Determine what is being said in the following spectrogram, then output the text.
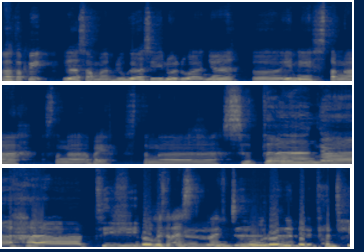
Nah, tapi ya sama juga sih dua-duanya eh, ini setengah setengah apa ya? Setengah Setengah hati Aduh, Mr. S lanjut mulu nih dari tadi.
